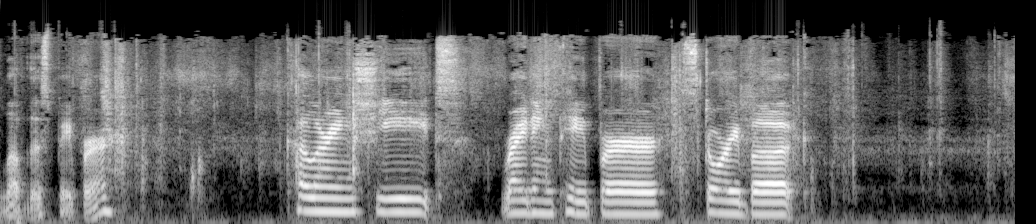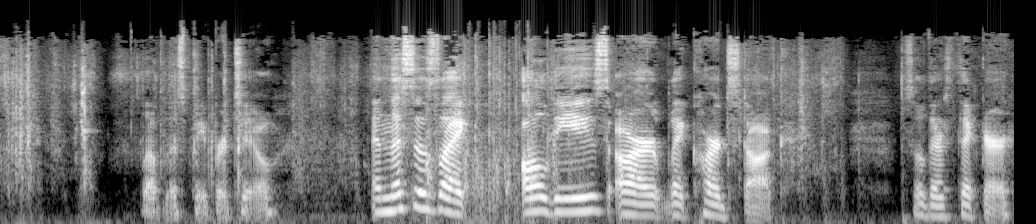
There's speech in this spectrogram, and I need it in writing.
Love this paper. Coloring sheet, writing paper, storybook. Love this paper too. And this is like, all these are like cardstock. So they're thicker.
